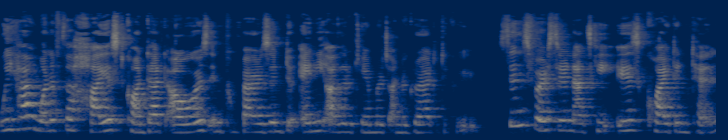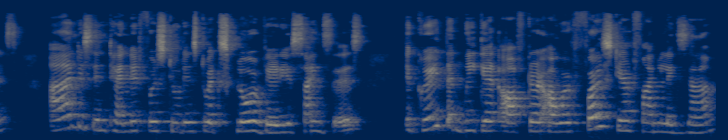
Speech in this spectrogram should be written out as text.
we have one of the highest contact hours in comparison to any other Cambridge undergrad degree. Since first year NatSci is quite intense and is intended for students to explore various sciences, the grade that we get after our first year final exam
